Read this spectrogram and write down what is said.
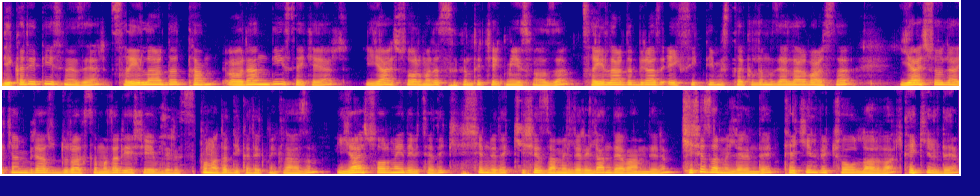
Dikkat ettiyseniz eğer sayılarda tam öğrendiysek eğer yaş sormada sıkıntı çekmeyiz fazla. Sayılarda biraz eksikliğimiz, takıldığımız yerler varsa yaş söylerken biraz duraksamalar yaşayabiliriz. Buna da dikkat etmek lazım. Yaş sormayı da bitirdik. Şimdi de kişi zamirleriyle devam edelim. Kişi zamirlerinde tekil ve çoğullar var. Tekilde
